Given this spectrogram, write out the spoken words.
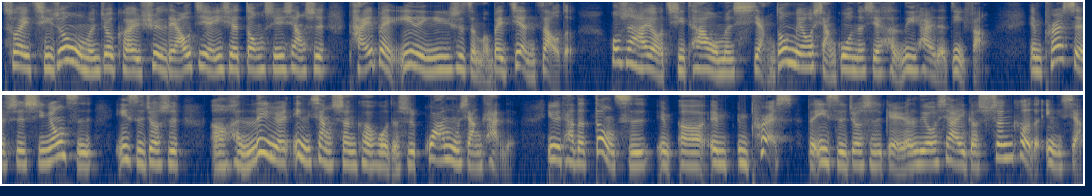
所以其中我们就可以去了解一些东西，像是台北一零一是怎么被建造的，或是还有其他我们想都没有想过那些很厉害的地方。Impressive 是形容词，意思就是、呃很令人印象深刻或者是刮目相看的。因为它的动词 im 呃 impress 的意思就是给人留下一个深刻的印象，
